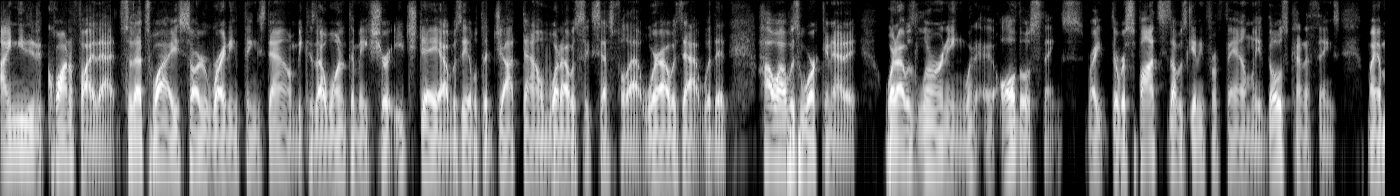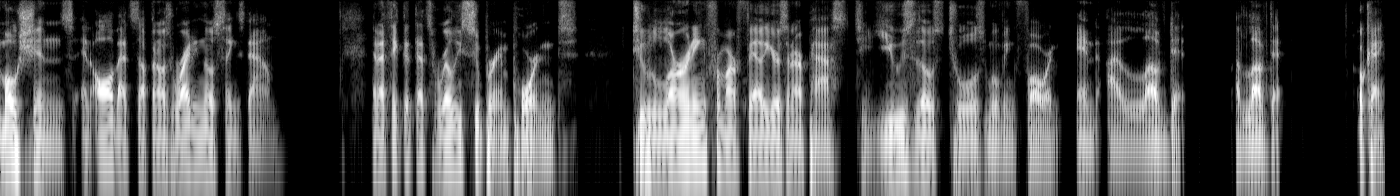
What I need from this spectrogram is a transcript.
I needed to quantify that. So that's why I started writing things down because I wanted to make sure each day I was able to jot down what I was successful at, where I was at with it, how I was working at it, what I was learning, what eh, all those things, right? The responses I was getting from family, those kind of things, my emotions and all that stuff. And I was writing those things down. And I think that that's really super important to learning from our failures in our past to use those tools moving forward. And I loved it. I loved it. Okay.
